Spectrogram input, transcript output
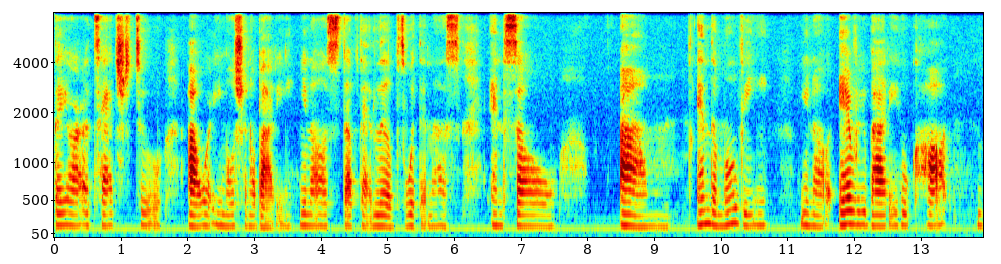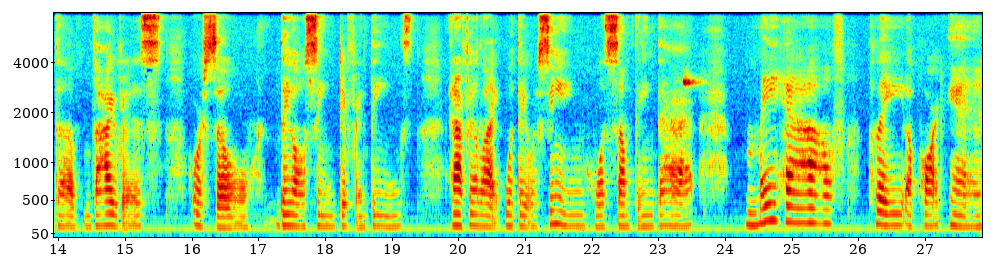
they are attached to our emotional body, you know, stuff that lives within us. And so, um, in the movie, you know, everybody who caught the virus or so, they all seen different things. And I feel like what they were seeing was something that may have played a part in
